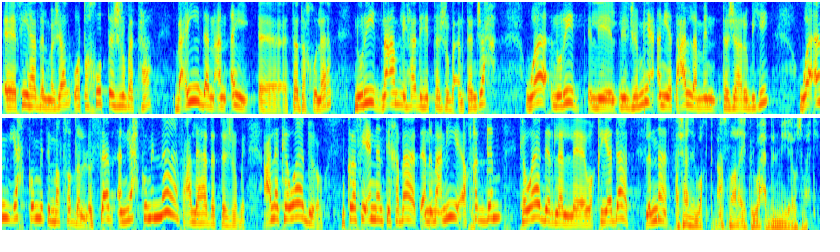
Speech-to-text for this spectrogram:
آه، في هذا المجال وتخوض تجربتها. بعيدا عن أي آه، تدخلات نريد نعم لهذه التجربة أن تنجح ونريد للجميع أن يتعلم من تجاربه وأن يحكم مثل ما تفضل الأستاذ أن يحكم الناس على هذا التجربة على كوادره بكرة في عندنا انتخابات أنا معنيه أقدم كوادر. وقيادات للناس عشان الوقت بدي اسمع رأيك بالواحد بالمية لو سمحتي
